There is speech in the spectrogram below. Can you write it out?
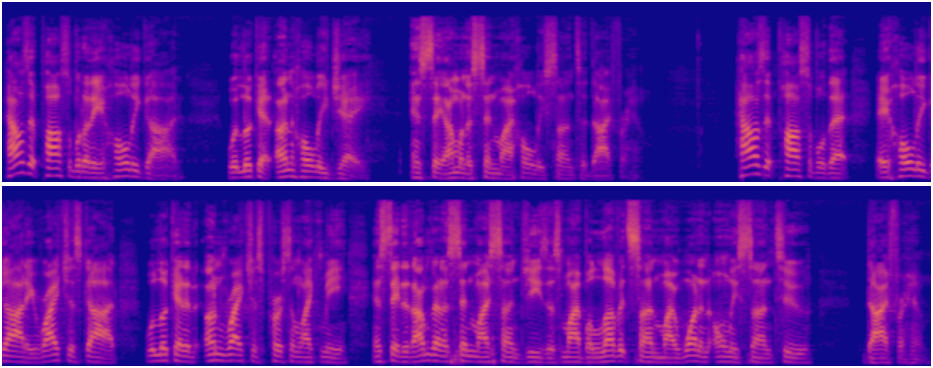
How is it possible that a holy God would look at unholy Jay and say, I'm going to send my holy son to die for him? How is it possible that a holy God, a righteous God, would look at an unrighteous person like me and say that I'm going to send my son Jesus, my beloved son, my one and only son, to die for him?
